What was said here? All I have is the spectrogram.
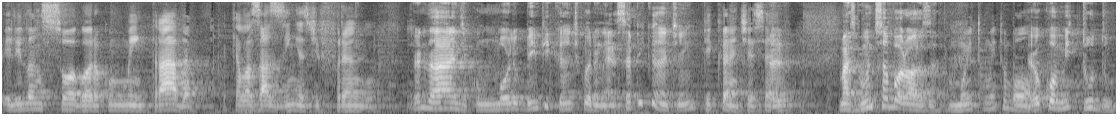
Ele lançou agora como uma entrada aquelas asinhas de frango Verdade, com um molho bem picante coreano. Essa é picante, hein? picante, esse aí. É. Mas muito saborosa. Muito, muito bom. Eu comi tudo,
